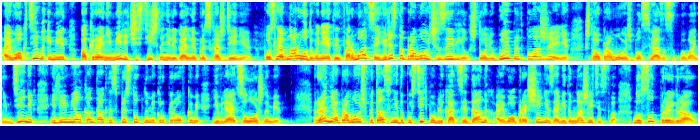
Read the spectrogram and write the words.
а его активы имеют, по крайней мере, частично нелегальное происхождение. После обнародования этой информации юрист Абрамовича заявил, что любые предположения, что Абрамович был связан с отмыванием денег или имел контакты с преступными группировками, являются ложными. Ранее Абрамович пытался не допустить публикации данных о его обращении за видом на жительство, но суд проиграл.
